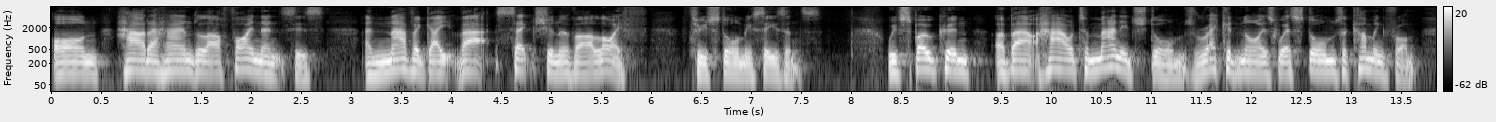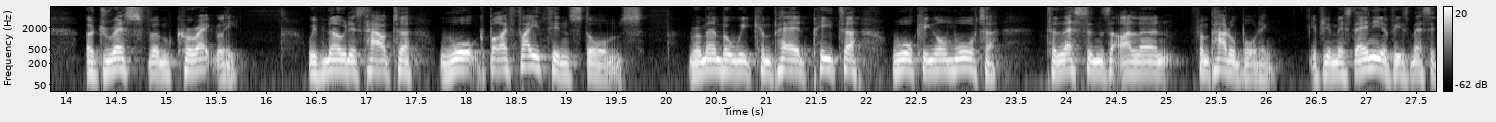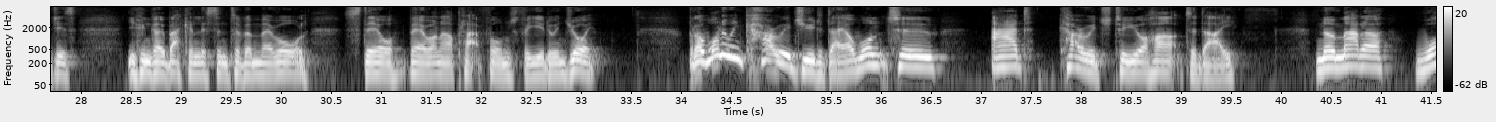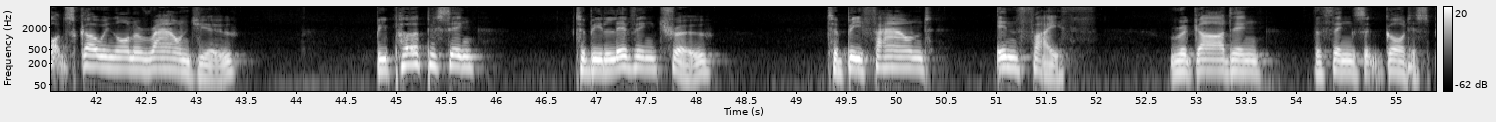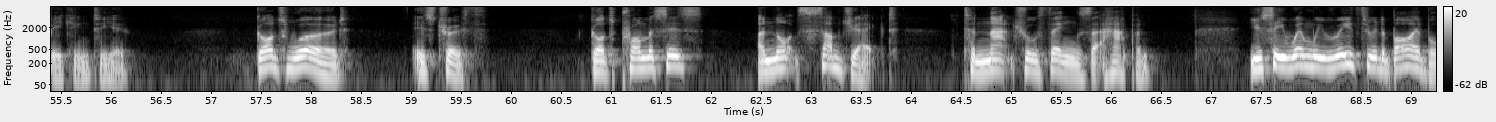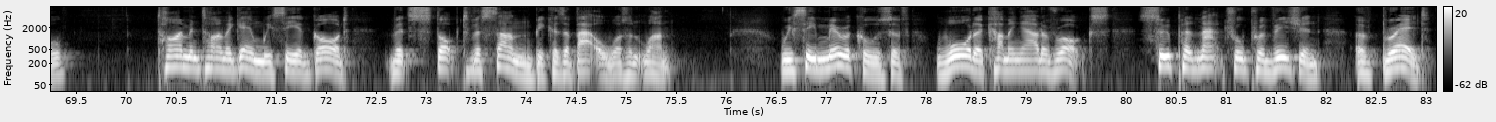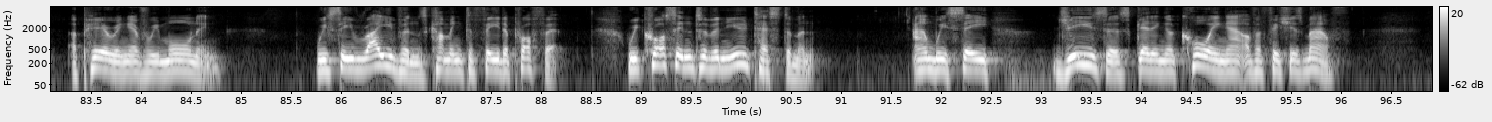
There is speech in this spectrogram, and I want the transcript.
on how to handle our finances and navigate that section of our life through stormy seasons. We've spoken about how to manage storms, recognize where storms are coming from, address them correctly. We've noticed how to walk by faith in storms. Remember, we compared Peter walking on water to lessons that I learned from paddleboarding. If you missed any of these messages, you can go back and listen to them. They're all still there on our platforms for you to enjoy. But I want to encourage you today. I want to add courage to your heart today. No matter what's going on around you, be purposing to be living true, to be found in faith regarding the things that God is speaking to you. God's word is truth. God's promises are not subject to natural things that happen. You see, when we read through the Bible, time and time again, we see a God that stopped the sun because a battle wasn't won. We see miracles of water coming out of rocks, supernatural provision of bread appearing every morning. We see ravens coming to feed a prophet. We cross into the New Testament and we see Jesus getting a coin out of a fish's mouth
